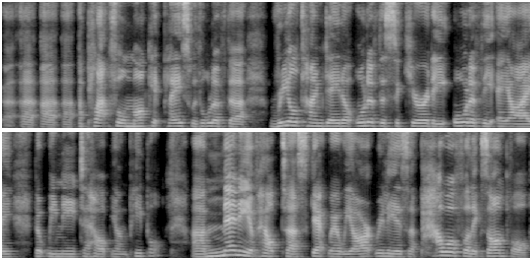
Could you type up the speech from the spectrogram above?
a, a, platform marketplace with all of the real time data, all of the security, all of the AI that we need to help young people. Many have helped us get where we are. It really is a powerful example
